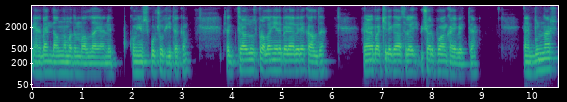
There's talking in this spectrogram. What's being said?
yani ben de anlamadım vallahi yani Konyaspor çok iyi takım. Mesela Trabzonspor Alanya'yla berabere kaldı. Fenerbahçe ile Galatasaray 3'er puan kaybetti. Yani bunlar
